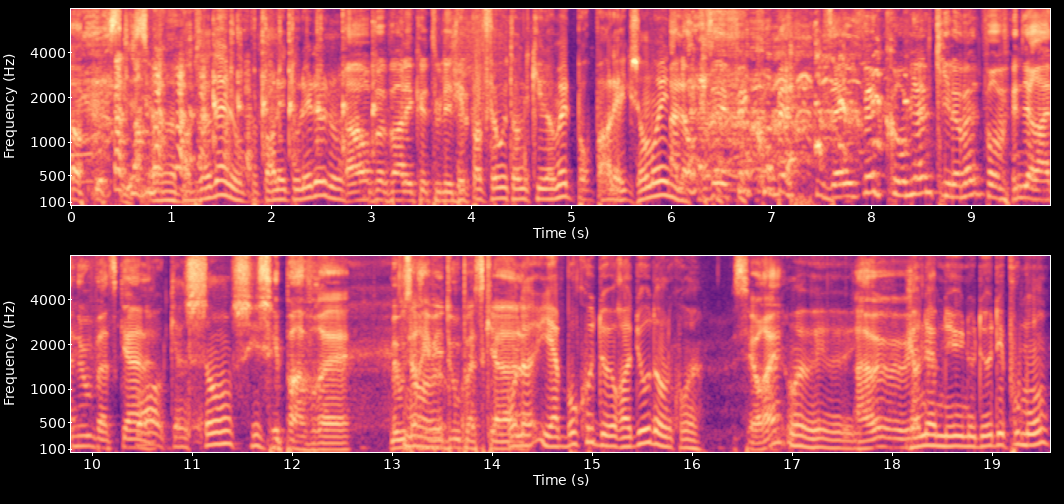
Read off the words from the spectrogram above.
On n'a pas besoin d'elle, on peut parler tous les deux, non Ah, on peut parler que tous les J'ai deux. pas fait autant de kilomètres pour parler avec Sandrine. Alors, vous avez fait combien, vous avez fait combien de kilomètres pour venir à nous, Pascal Oh, 1500, si C'est pas vrai. Mais vous Non, arrivez euh, d'où, Pascal On a- Il y a beaucoup de radios dans le coin. C'est vrai? Oui, oui, oui. Ah oui, oui, oui. J'en ai amené une ou deux, des poumons.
